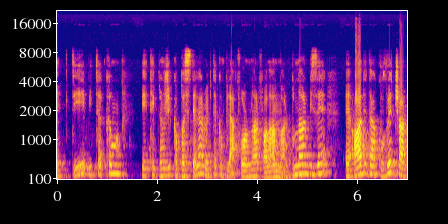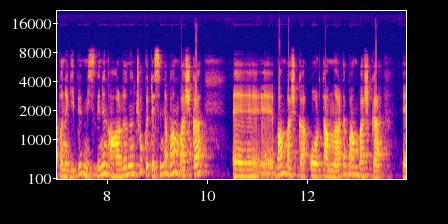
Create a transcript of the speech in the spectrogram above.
ettiği bir takım e, teknolojik kapasiteler ve bir takım platformlar falan var. Bunlar bize e, adeta kuvvet çarpanı gibi mislinin ağırlığının çok ötesinde bambaşka e, bambaşka ortamlarda, bambaşka e,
